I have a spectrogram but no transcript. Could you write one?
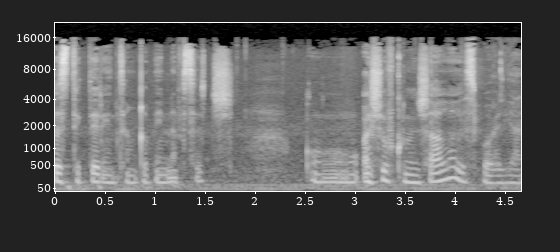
بس تقدرين تنقذين نفسك. وأشوفكم إن شاء الله الأسبوع الجاي.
